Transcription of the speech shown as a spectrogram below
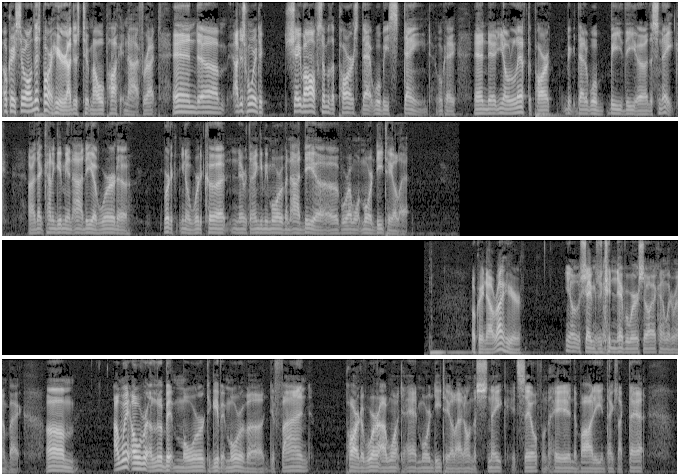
Okay, so on this part here, I just took my old pocket knife, right? And um, I just wanted to shave off some of the parts that will be stained, okay? And, uh, you know, left the part that will be the uh, the snake. All right, that kind of give me an idea of where to where to you know where to cut and everything. Give me more of an idea of where I want more detail at. Okay, now right here, you know the shavings are getting everywhere, so I kind of went around back. Um, I went over a little bit more to give it more of a defined part of where I want to add more detail out on the snake itself, on the head, the body, and things like that.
